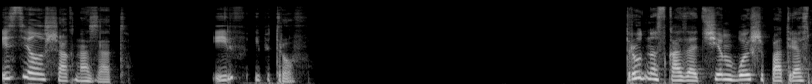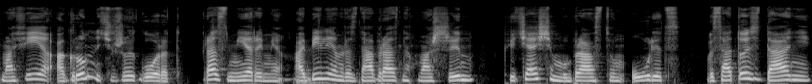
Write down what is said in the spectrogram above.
и сделал шаг назад. Ильф и Петров. Трудно сказать, чем больше потряс Мафея огромный чужой город, размерами, обилием разнообразных машин, кричащим убранством улиц, высотой зданий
